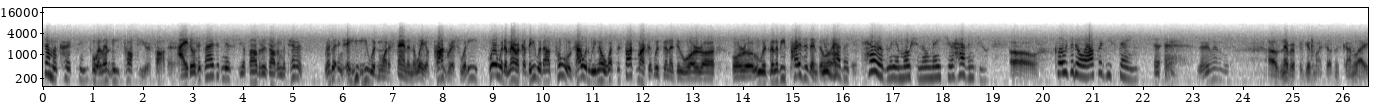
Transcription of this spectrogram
stomach hurts him. Well, let me talk to your father. I don't advise it, miss. Your father is out on the terrace, But uh, he, he wouldn't want to stand in the way of progress, would he? Where would America be without polls? How would we know what the stock market was going to do, or uh, or uh, who was going to be president? You or, have a terribly emotional nature, haven't you? Oh, Close the door, Alfred. He's staying. very well, miss. I'll never forgive myself, Miss Connell. I,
